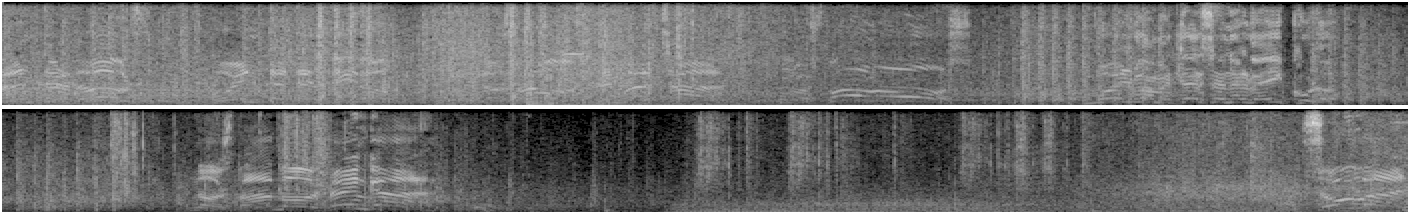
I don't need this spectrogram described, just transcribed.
Hunter 2, puente tendido. ¡Nos vamos, en marcha! ¡Nos vamos! ¡Vuelva a meterse en el vehículo! ¡Nos vamos, venga! ¡Suban!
